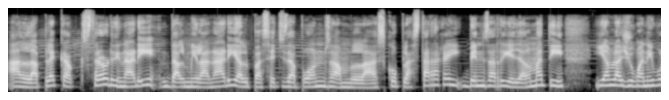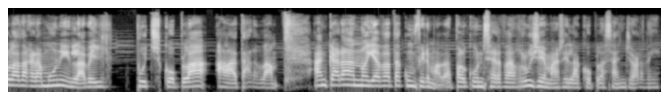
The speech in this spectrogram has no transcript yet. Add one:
en la pleca extraordinari del mil·lenari al Passeig de Pons amb les Coples Tàrrega i Vents de Riella al matí i amb la Jovenívola de Gramunt i la Vell Puig a la tarda. Encara no hi ha data confirmada pel concert de Roger Mas i la Copla Sant Jordi.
